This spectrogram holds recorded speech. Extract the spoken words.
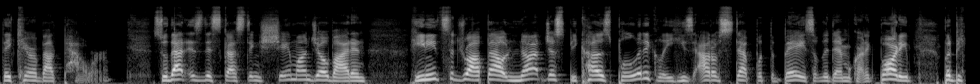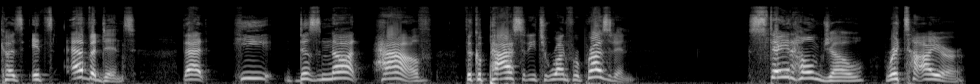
they care about power. So that is disgusting. Shame on Joe Biden. He needs to drop out not just because politically he's out of step with the base of the Democratic Party, but because it's evident that he does not have the capacity to run for president. Stay at home, Joe. Retire.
